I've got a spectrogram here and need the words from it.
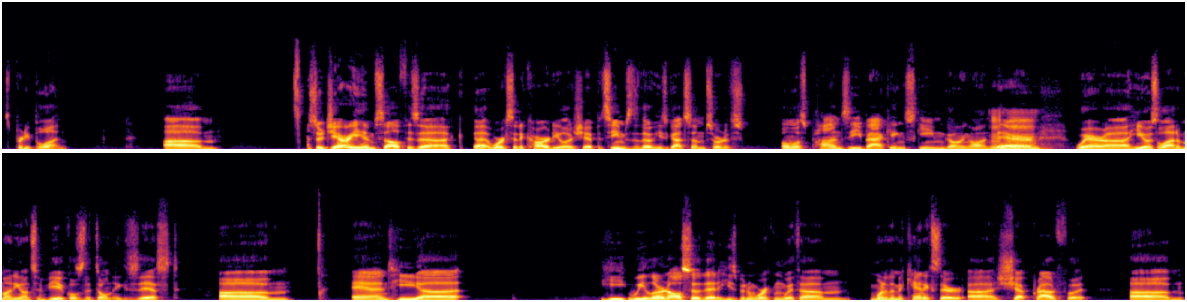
It's pretty blunt. Um, so Jerry himself is a uh, works at a car dealership. It seems as though he's got some sort of almost Ponzi backing scheme going on there, where uh, he owes a lot of money on some vehicles that don't exist. Um, and he uh, he we learn also that he's been working with um, one of the mechanics there, uh, Shep Proudfoot, um,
